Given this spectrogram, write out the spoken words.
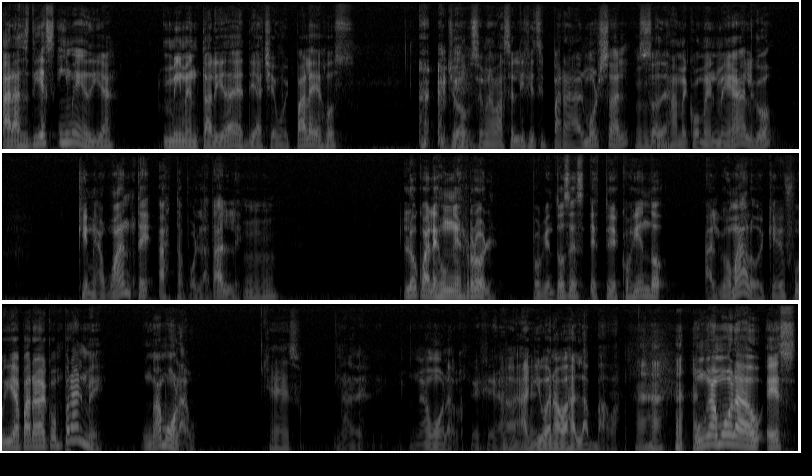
A las 10 y media, mi mentalidad es de H, voy para lejos, yo se me va a hacer difícil para almorzar, so déjame comerme algo que me aguante hasta por la tarde. Lo cual es un error, porque entonces estoy escogiendo algo malo. que fui a parar a comprarme? Un amolao. ¿Qué es eso? Nada, un amolao. Aquí van a bajar las babas. Ajá. Un amolao es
